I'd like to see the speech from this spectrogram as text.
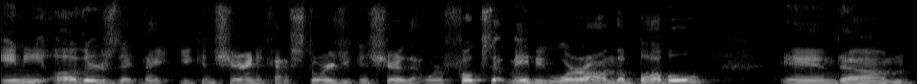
any others that, that you can share any kind of stories you can share that were folks that maybe were on the bubble and um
